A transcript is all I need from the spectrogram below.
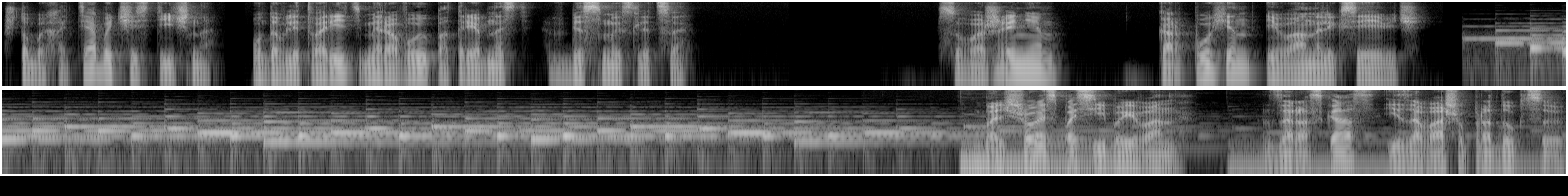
чтобы хотя бы частично удовлетворить мировую потребность в бессмыслице. С уважением, Карпухин Иван Алексеевич. Большое спасибо, Иван, за рассказ и за вашу продукцию.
